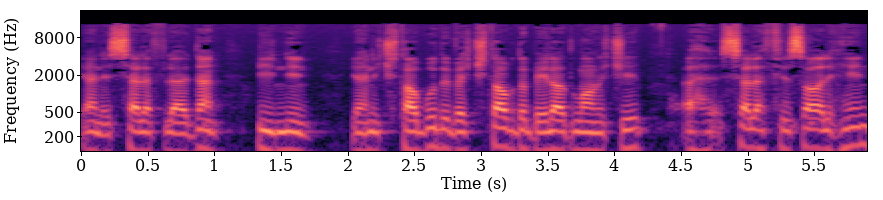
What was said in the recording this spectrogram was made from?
yəni sələflərdən birinin yəni kitabıdır və kitab da belə adlanır ki, Sələf-i Salihin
